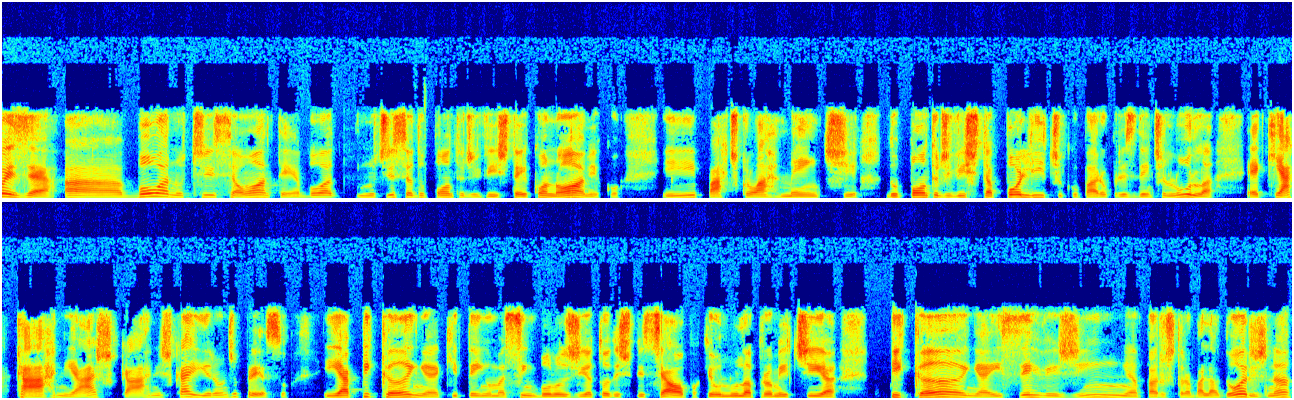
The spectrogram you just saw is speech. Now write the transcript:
Pois é, a boa notícia ontem, a boa notícia do ponto de vista econômico e, particularmente, do ponto de vista político para o presidente Lula, é que a carne, as carnes caíram de preço. E a picanha, que tem uma simbologia toda especial, porque o Lula prometia picanha e cervejinha para os trabalhadores, né?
